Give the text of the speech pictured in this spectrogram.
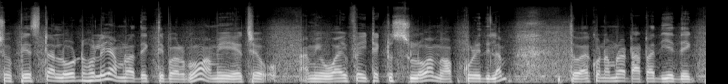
সো পেজটা লোড হলেই আমরা দেখতে পারব। আমি হচ্ছে, আমি ওয়াইফাইটা একটু স্লো আমি অফ করে দিলাম। তো এখন আমরা ডাটা দিয়ে দেখব।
